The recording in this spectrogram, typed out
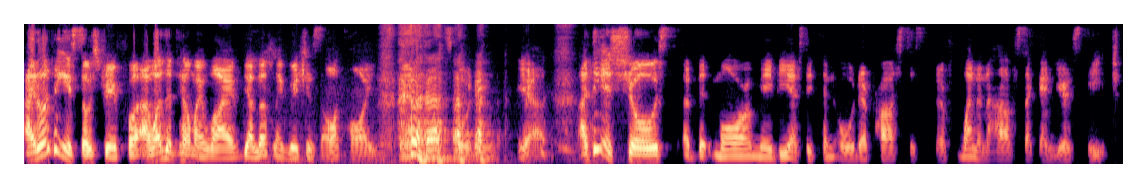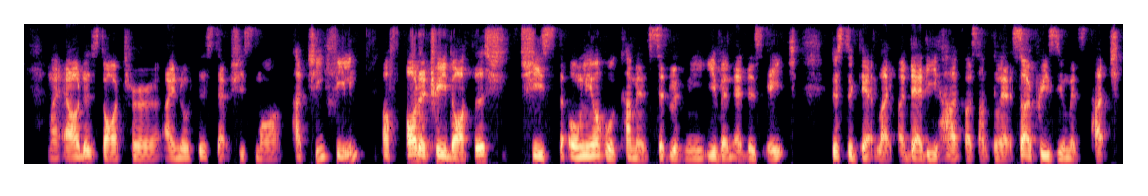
I don't think it's so straightforward. I want to tell my wife their love language is all toys, scolding. yeah. I think it shows a bit more maybe as they turn older past this one and a half second year stage. My eldest daughter, I noticed that she's more touchy feely. Of all the three daughters, she's the only one who will come and sit with me even at this age just to get like a daddy hug or something like that. So I presume it's touch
